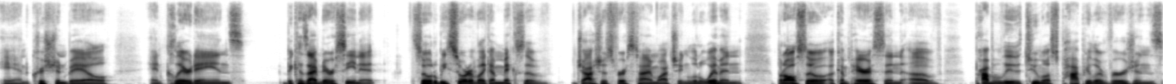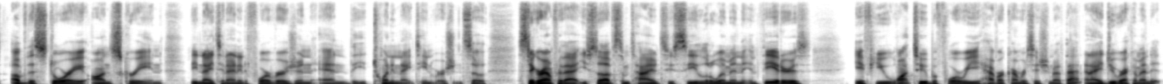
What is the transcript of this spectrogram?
and Christian Bale and Claire Danes because I've never seen it. So it'll be sort of like a mix of Josh's first time watching Little Women, but also a comparison of probably the two most popular versions of the story on screen the 1994 version and the 2019 version. So stick around for that. You still have some time to see Little Women in theaters if you want to before we have our conversation about that. And I do recommend it.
